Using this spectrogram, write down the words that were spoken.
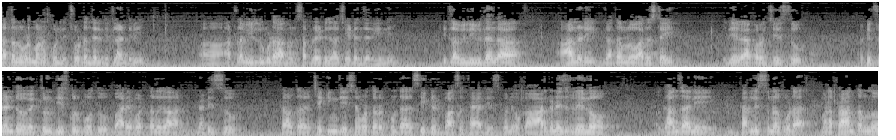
గతంలో కూడా మనం కొన్ని చూడడం జరిగింది ఇట్లాంటివి. అట్లా వీళ్ళు కూడా మళ్ళీ సపరేట్గా చేయడం జరిగింది. ఇట్లా వీళ్ళు ఈ విధంగా ఆల్రెడీ గతంలో అరెస్ట్ అయ్యి ఇదే వ్యాపారం చేస్తూ డిఫరెంట్ వ్యక్తులను తీసుకొని పోతూ భార్యాభర్తలుగా నటిస్తూ తర్వాత చెకింగ్ చేసినా కూడా దొరకకుండా సీక్రెట్ బాక్స్ తయారు చేసుకొని ఒక ఆర్గనైజ్డ్ వేలో గాంజాని తరలిస్తున్నా కూడా మన ప్రాంతంలో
